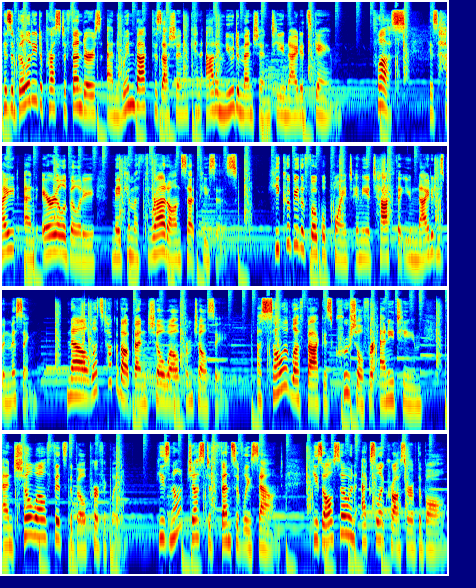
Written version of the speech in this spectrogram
His ability to press defenders and win back possession can add a new dimension to United's game. Plus, his height and aerial ability make him a threat on set pieces. He could be the focal point in the attack that United has been missing. Now, let's talk about Ben Chilwell from Chelsea. A solid left back is crucial for any team, and Chilwell fits the bill perfectly. He's not just defensively sound, he's also an excellent crosser of the ball.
